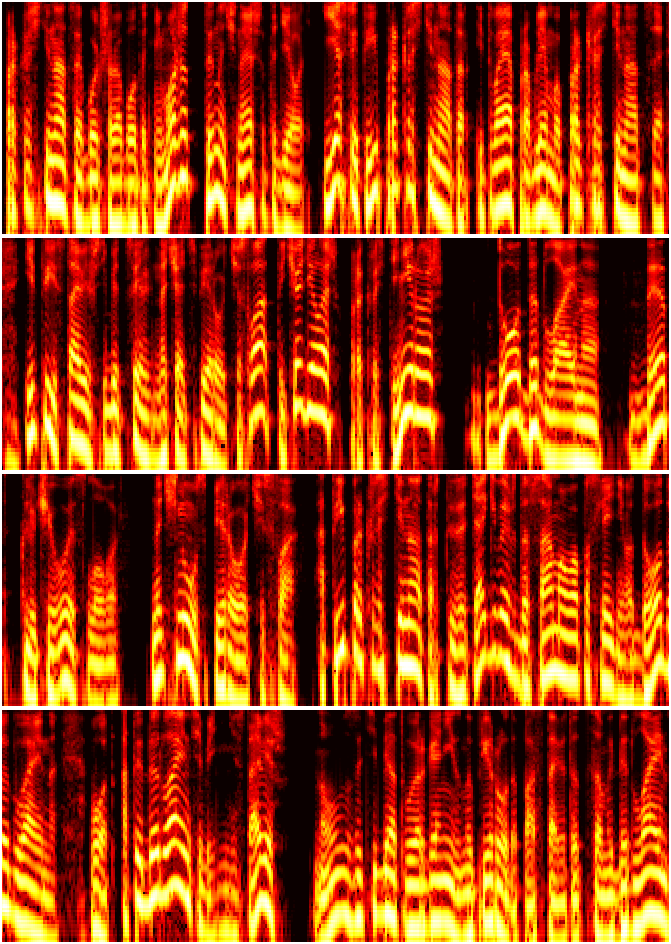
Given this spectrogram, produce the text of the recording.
прокрастинация больше работать не может, ты начинаешь это делать. Если ты прокрастинатор, и твоя проблема прокрастинация, и ты ставишь себе цель начать с первого числа, ты что делаешь? Прокрастинируешь. До дедлайна. Дед — ключевое слово. Начну с первого числа. А ты прокрастинатор, ты затягиваешь до самого последнего, до дедлайна. Вот. А ты дедлайн себе не ставишь. Ну, за тебя твой организм и природа поставят этот самый дедлайн,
